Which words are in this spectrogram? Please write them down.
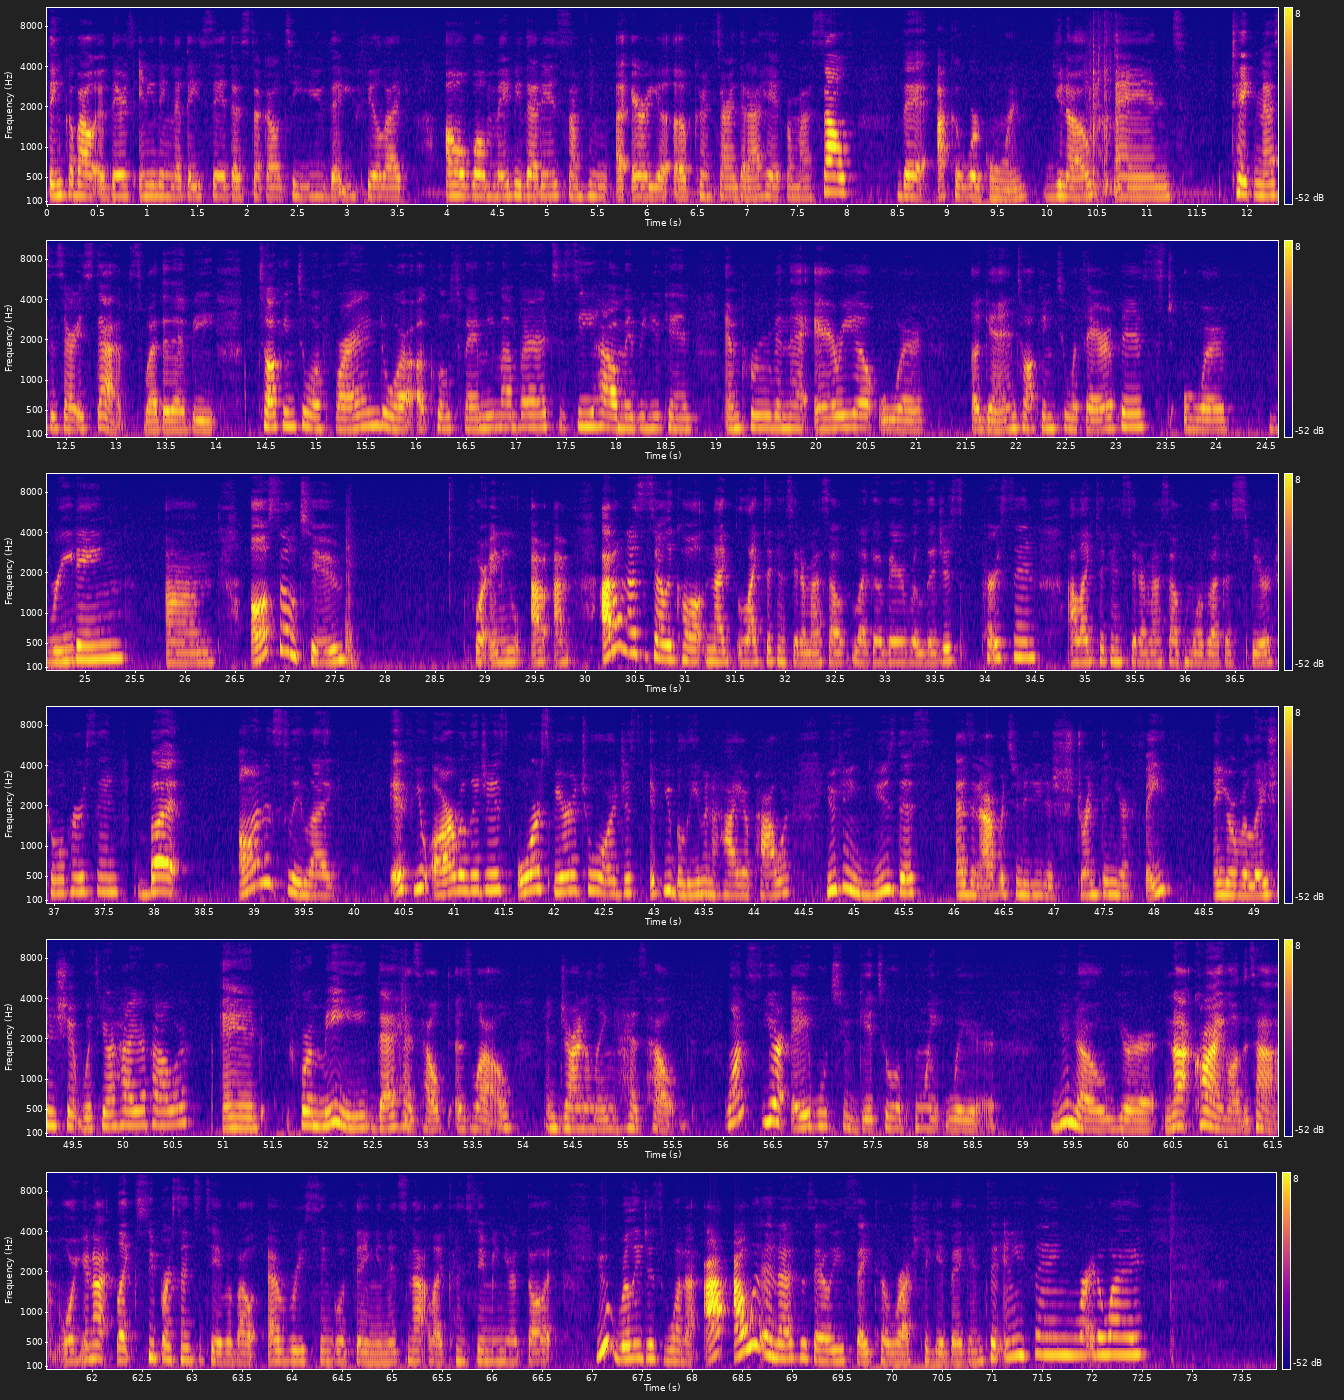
Think about if there's anything that they said that stuck out to you that you feel like, oh, well, maybe that is something, an area of concern that I had for myself that I could work on, you know, and take necessary steps, whether that be talking to a friend or a close family member to see how maybe you can improve in that area or again talking to a therapist or reading. Um also too for any I, I'm I don't necessarily call like like to consider myself like a very religious person. I like to consider myself more of like a spiritual person. But honestly, like if you are religious or spiritual or just if you believe in a higher power, you can use this as an opportunity to strengthen your faith and your relationship with your higher power. And for me, that has helped as well. And journaling has helped. Once you're able to get to a point where you know you're not crying all the time or you're not like super sensitive about every single thing and it's not like consuming your thoughts you really just want to I, I wouldn't necessarily say to rush to get back into anything right away.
